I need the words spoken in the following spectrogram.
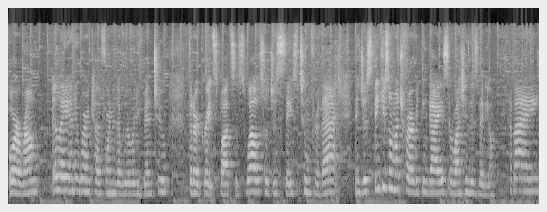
or around LA, anywhere in California that we've already been to that are great spots as well. So just stay tuned for that. And just thank you so much for everything guys for watching this video. Bye!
